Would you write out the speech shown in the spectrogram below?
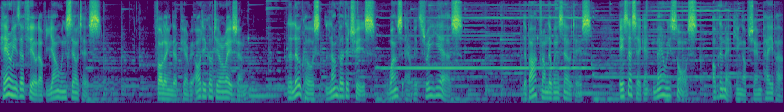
Here is a field of young Wingceltis. Following the periodical duration, the locals lumber the trees once every three years. The bark from the Wingceltis is the second main resource of the making of Xuan paper.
